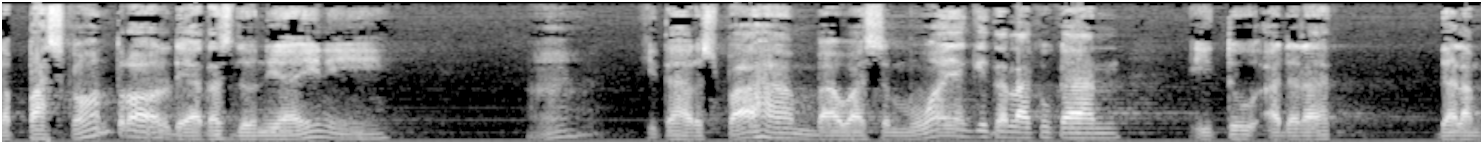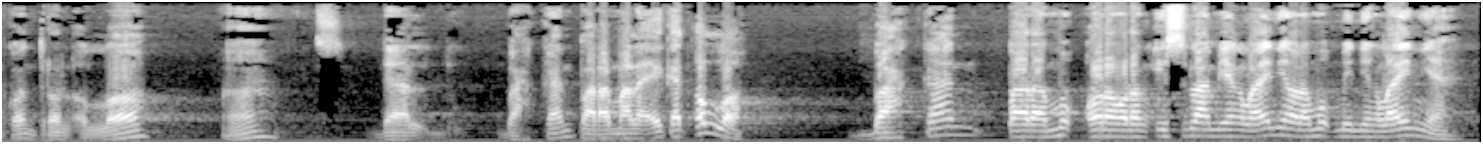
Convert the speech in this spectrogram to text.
lepas kontrol di atas dunia ini. Kita harus paham bahwa semua yang kita lakukan itu adalah dalam kontrol Allah bahkan para malaikat Allah. Bahkan para orang-orang Islam yang lainnya orang mukmin yang lainnya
